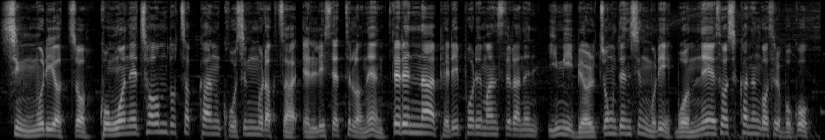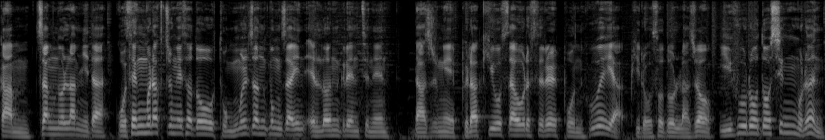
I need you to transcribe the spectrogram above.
식물이었죠. 공원에 처음 도착한 고식물학자 엘리 세틀러는 세렌나 베리포르만스라는 이미 멸종된 식물이 원내에 서식하는 것을 보고 깜짝 놀랍니다. 고생물학 중에서도 동물 전공자인 앨런 그랜트는 나중에 브라키오사우루스를 본 후에야 비로소 놀라죠. 이후로도 식물은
